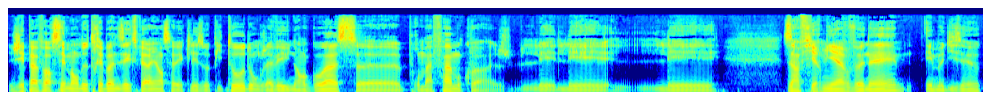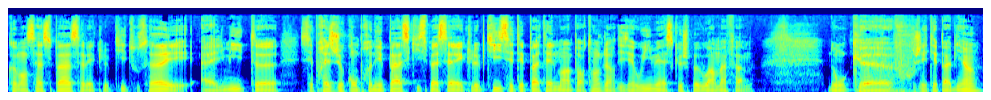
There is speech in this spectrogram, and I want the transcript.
j'ai pas forcément de très bonnes expériences avec les hôpitaux, donc j'avais une angoisse euh, pour ma femme, quoi. Les les les infirmières venaient et me disaient euh, comment ça se passe avec le petit, tout ça? Et à la limite, euh, c'est presque je comprenais pas ce qui se passait avec le petit. C'était pas tellement important. Je leur disais oui, mais est-ce que je peux voir ma femme? Donc euh, j'étais pas bien.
